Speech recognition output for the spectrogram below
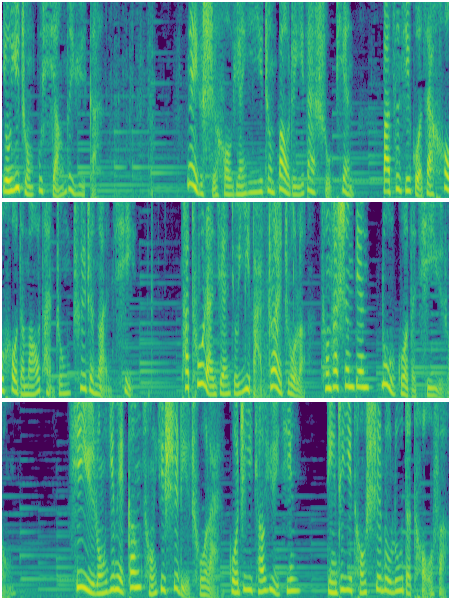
有一种不祥的预感。那个时候，袁依依正抱着一袋薯片，把自己裹在厚厚的毛毯中吹着暖气，他突然间就一把拽住了从他身边路过的齐雨荣。齐雨荣因为刚从浴室里出来，裹着一条浴巾，顶着一头湿漉漉的头发，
